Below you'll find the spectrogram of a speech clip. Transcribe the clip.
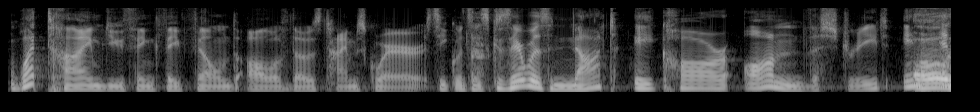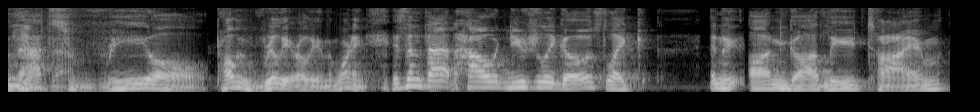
What time do you think they filmed all of those Times Square sequences? Because there was not a car on the street in Oh, any that's of them. real. Probably really early in the morning. Isn't uh, that how it usually goes? Like an ungodly time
